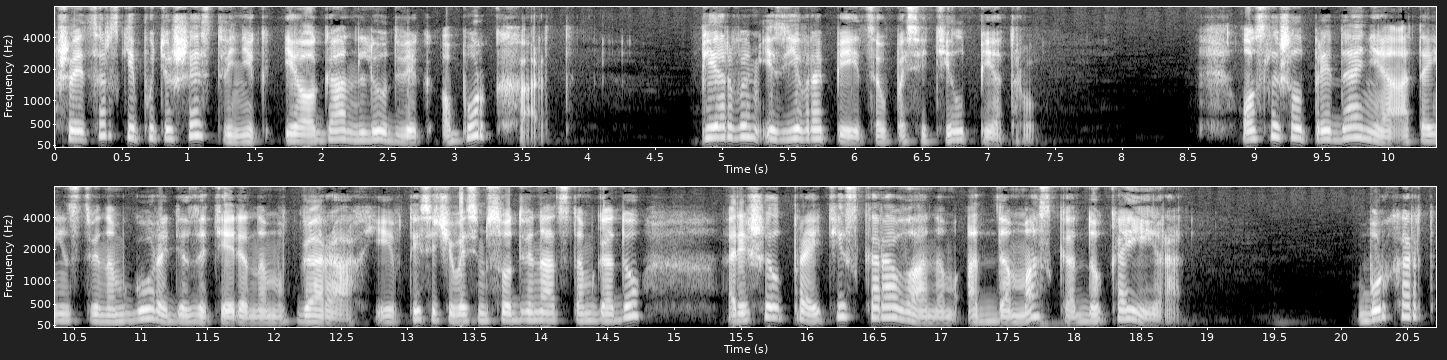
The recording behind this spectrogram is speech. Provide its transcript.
Швейцарский путешественник Иоганн Людвиг Бургхарт первым из европейцев посетил Петру. Он слышал предания о таинственном городе, затерянном в горах, и в 1812 году решил пройти с караваном от Дамаска до Каира – Бурхард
